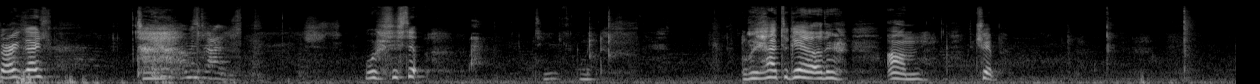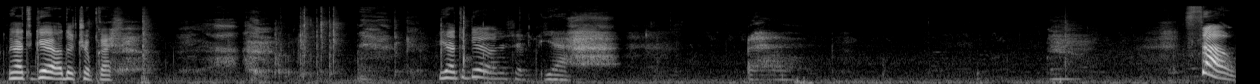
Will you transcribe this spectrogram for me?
Sorry, guys. I'm in time. Where's still? We had to get another um chip. We had to get another chip, guys. We had to get another chip. Yeah. So,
